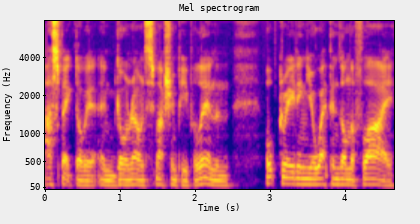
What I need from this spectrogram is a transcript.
aspect of it and going around smashing people in and upgrading your weapons on the fly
